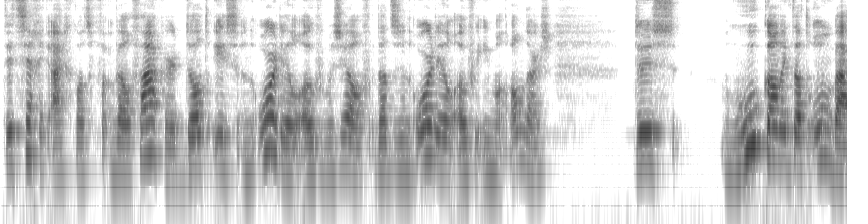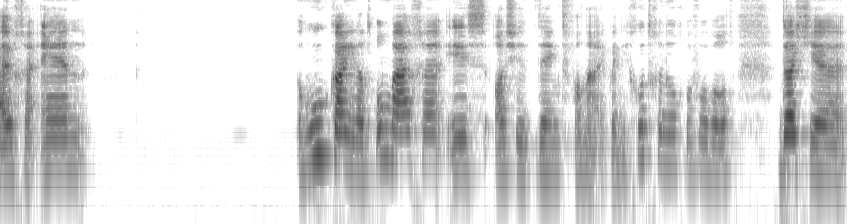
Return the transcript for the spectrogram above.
dit zeg ik eigenlijk wat, wel vaker. Dat is een oordeel over mezelf. Dat is een oordeel over iemand anders. Dus hoe kan ik dat ombuigen? En hoe kan je dat ombuigen? Is als je denkt van, nou, ik ben niet goed genoeg bijvoorbeeld, dat je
